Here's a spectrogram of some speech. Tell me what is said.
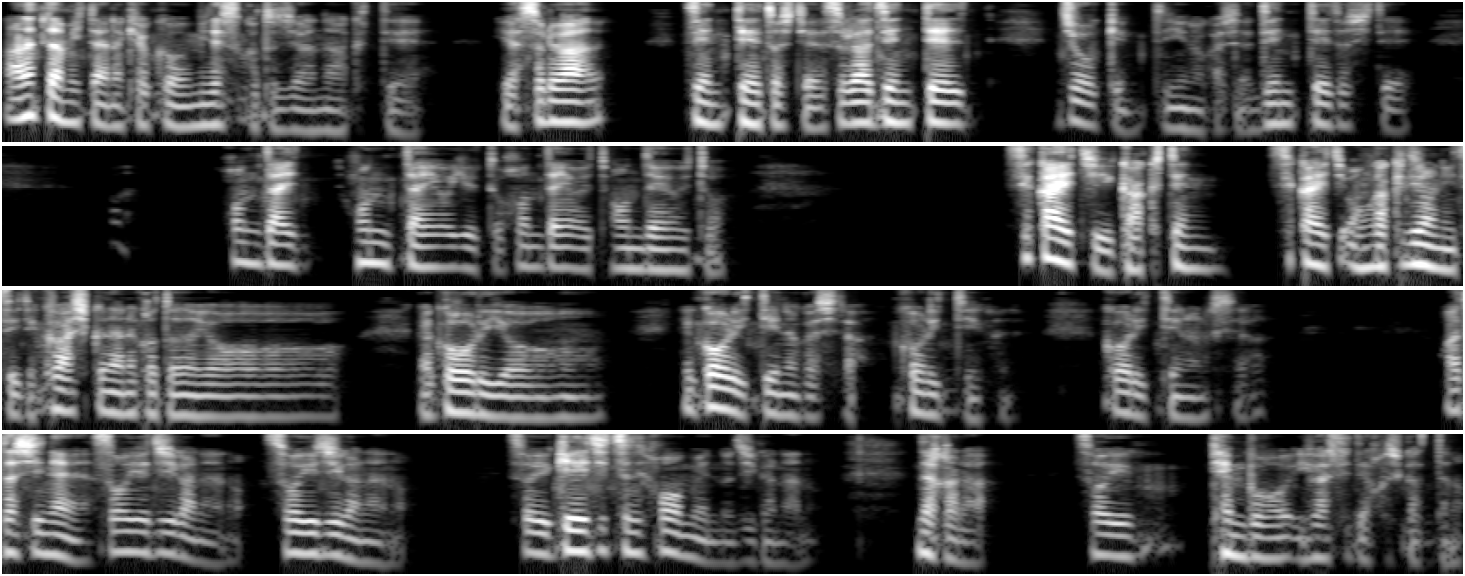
あなたみたいな曲を生み出すことじゃなくて、いや、それは前提として、それは前提条件っていうのかしら。前提として、本題、本題を言うと、本題を言うと、本題を言うと、世界一楽天、世界一音楽理論について詳しくなることよがゴールよゴールっていうのかしら？ゴールっていうか、ゴールっていうのかしら？私ね、そういう自我なの。そういう自我なの。そういう芸術方面の自我なの。だから、そういう展望を言わせてほしかったの。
